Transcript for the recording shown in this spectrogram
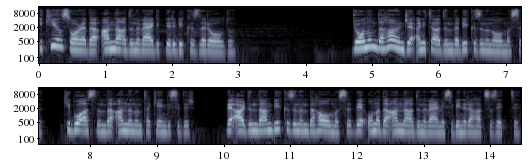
İki yıl sonra da Anna adını verdikleri bir kızları oldu. Joe'nun daha önce Anita adında bir kızının olması, ki bu aslında Anna'nın ta kendisidir, ve ardından bir kızının daha olması ve ona da Anna adını vermesi beni rahatsız etti.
